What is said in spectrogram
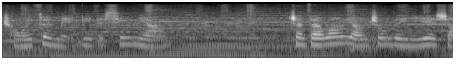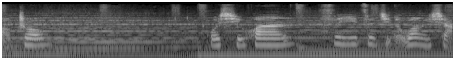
成为最美丽的新娘，站在汪洋中的一叶小舟。我喜欢肆意自己的妄想，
